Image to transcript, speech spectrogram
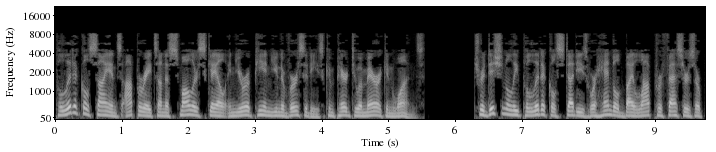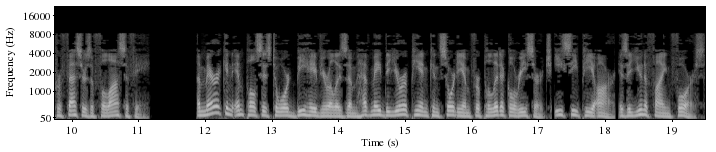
Political science operates on a smaller scale in European universities compared to American ones. Traditionally political studies were handled by law professors or professors of philosophy. American impulses toward behavioralism have made the European Consortium for Political Research is a unifying force.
